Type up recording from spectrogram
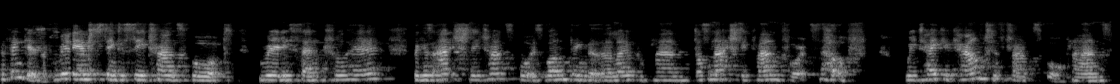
I think it's really interesting to see transport really central here, because actually transport is one thing that the local plan doesn't actually plan for itself. We take account of transport plans,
